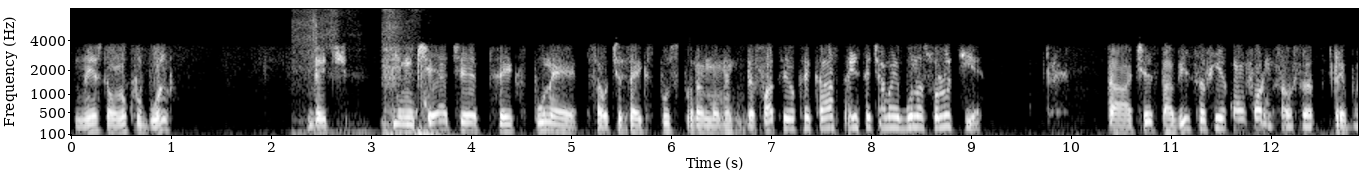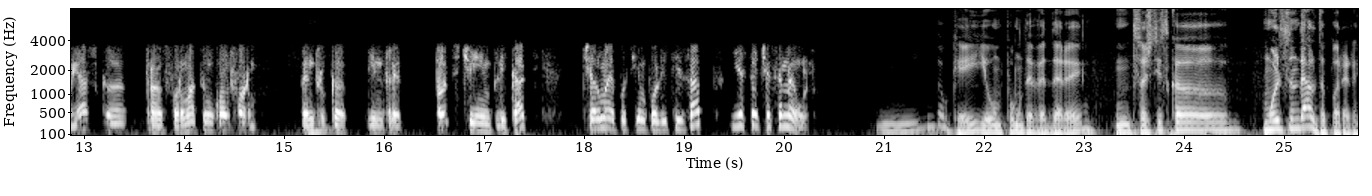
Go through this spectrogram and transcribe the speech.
nu este un lucru bun. Deci, din ceea ce se expune sau ce s-a expus până în momentul de față, eu cred că asta este cea mai bună soluție. Ca acest aviz să fie conform sau să trebuiască transformat în conform. Pentru că dintre toți cei implicați, cel mai puțin politizat este CSM-ul. Ok, e un punct de vedere. Să știți că mulți sunt de altă părere.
